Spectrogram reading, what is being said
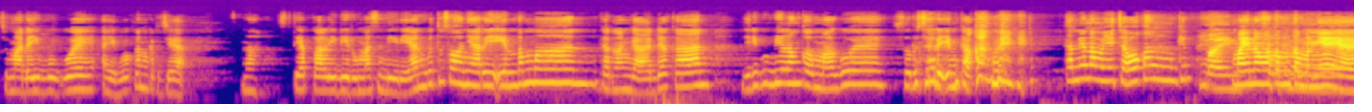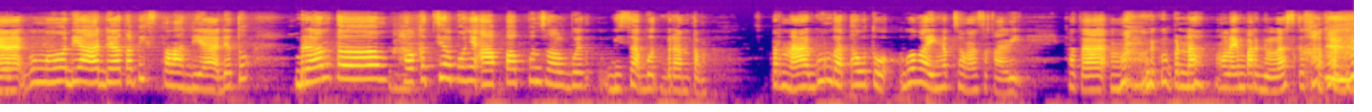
cuma ada ibu gue. Ayah gue kan kerja. Nah setiap kali di rumah sendirian gue tuh selalu nyariin teman karena nggak ada kan. Jadi gue bilang ke emak gue suruh cariin kakak gue. Kan dia namanya cowok kan mungkin. Main main sama temen-temennya temennya. ya. Gue mau dia ada. Tapi setelah dia ada tuh berantem. Hal kecil pokoknya apa pun selalu buat bisa buat berantem. Pernah gue nggak tahu tuh. Gue nggak inget sama sekali. Kata emak gue gue pernah ngelempar gelas ke kakak gue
